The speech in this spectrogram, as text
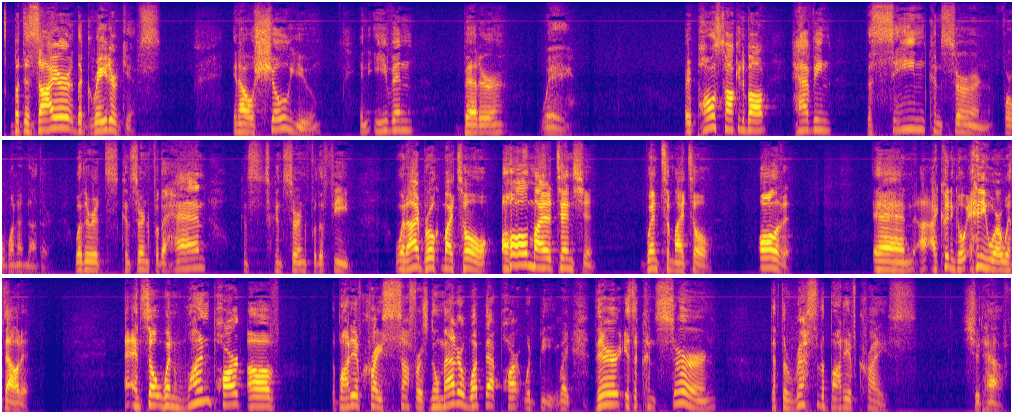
But desire the greater gifts. And I will show you an even better way. Right? Paul's talking about having the same concern for one another, whether it's concern for the hand, concern for the feet. When I broke my toe, all my attention went to my toe, all of it. And I couldn't go anywhere without it. And so when one part of the body of Christ suffers, no matter what that part would be, right, there is a concern that the rest of the body of Christ should have.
